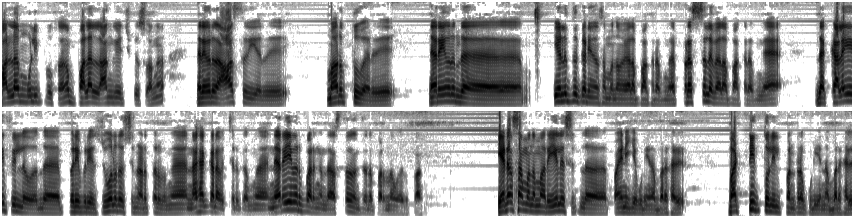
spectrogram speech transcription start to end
பல மொழி பேசுவாங்க பல லாங்குவேஜ் பேசுவாங்க. நிறைய பேர் ஆசிரியர் மருத்துவர் நிறைய பேர் இந்த எழுத்து கணிதம் சம்பந்தம் வேலை பார்க்குறவங்க ப்ரெஸ்ஸில் வேலை பார்க்குறவங்க இந்த கலை ஃபீல்டில் இந்த பெரிய பெரிய ஜுவல்லர் வச்சு நடத்துறவங்க நகைக்கடை வச்சுருக்கவங்க நிறைய பேர் பாருங்கள் இந்த அஸ்தத்தில் பிறந்தவங்க இருப்பாங்க. இடம் சம்மந்தமாக ரியல் எஸ்டேட்டில் பயணிக்கக்கூடிய நபர்கள் வட்டி தொழில் பண்றக்கூடிய நபர்கள்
